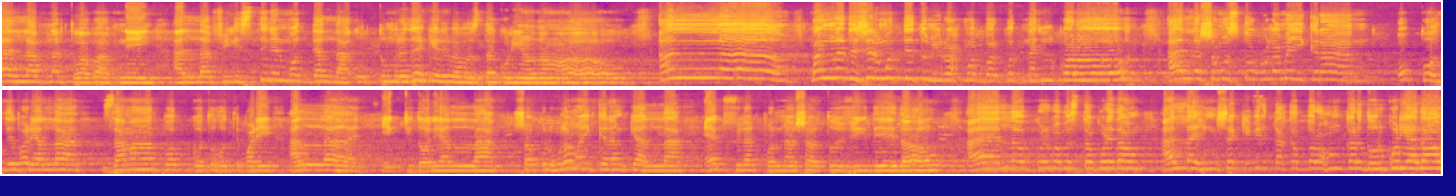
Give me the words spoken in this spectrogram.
আল্লাহ আপনার তো অভাব নেই। আল্লাহ ফিলিস্তিনের মধ্যে আল্লাহ উত্তম রেজাকের ব্যবস্থা করিয়ে দাও। আল্লাহ, বাংলাদেশের মধ্যে তুমি রহমত, বরকত নাজিল করো। আল্লাহ সমস্ত ওলামা ইকরাম ঐক্য হতে পারে আল্লাহ, জামাত বদগত হতে পারে আল্লাহ, একটি দলে আল্লাহ, সকল উলামাই কেরামকে আল্লাহ এক প্ল্যাটফর্মে আসার তৌফিক দিয়ে দাও। আল্লাহ ঐক্যর ব্যবস্থা করে দাও। আল্লাহ হিংসা, কিবির, তাকাব্বর, অহংকার দূর করিয়া দাও।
